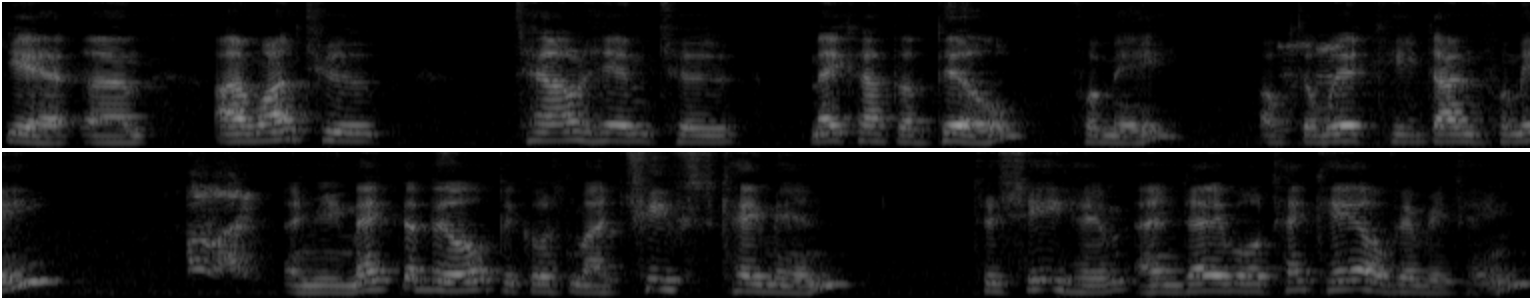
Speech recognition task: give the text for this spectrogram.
Yeah, um, I want to tell him to make up a bill for me of the work he done for me Alright. and you make the bill because my chiefs came in to see him and they will take care of everything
